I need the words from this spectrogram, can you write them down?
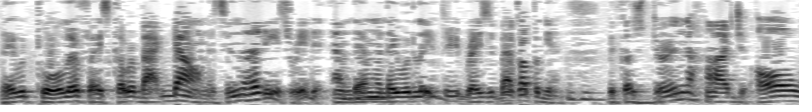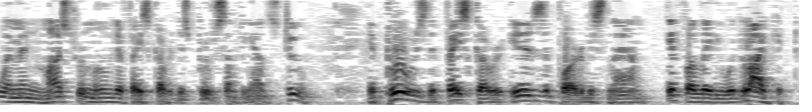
they would pull their face cover back down. It's in the hadith, read it. And then when they would leave, they'd raise it back up again. Mm-hmm. Because during the Hajj, all women must remove their face cover. This proves something else too. It proves that face cover is a part of Islam if a lady would like it.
